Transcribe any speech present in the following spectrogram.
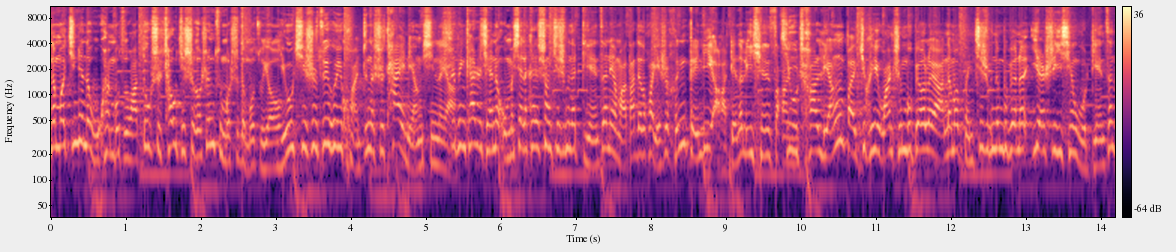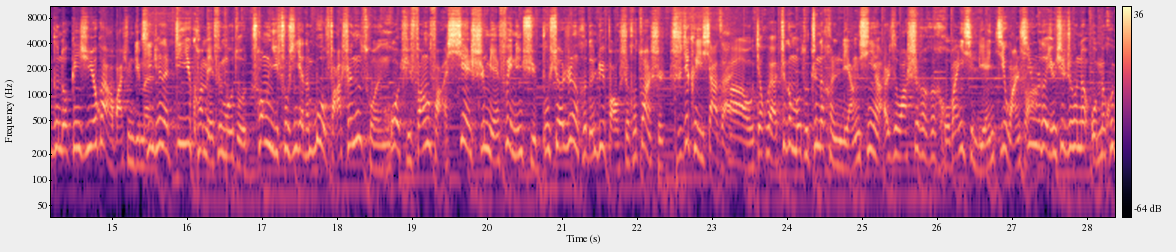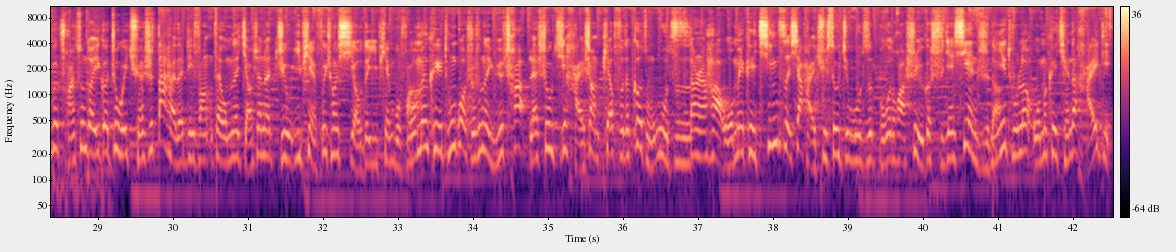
那么今天的五款模组的话，都是超级适合生存模式的模组哟。尤其是最后一款，真的是太良心了呀！视频开始前呢，我们先来看上期视频的点赞量吧。大家的话也是很给力啊，点到了一千三，就差两百就可以完成目标了呀。那么本期视频的目标呢？依然是一千五点赞更多更新越快，好吧，兄弟们。今天的第一款免费模组，创意树新家的木筏生存，获取方法限时免费领取，不需要任何的绿宝石和钻石，直接可以下载。好家伙呀，这个模组真的很良心啊，而且的话适合和伙伴一起联机玩耍。进入到游戏之后呢，我们会被传送到一个周围全是大海的地方，在我们的脚下呢，只有一片非常小的一片木筏。我们可以通过手上的鱼叉来收集海上漂浮的各种物资。当然哈，我们也可以亲自下海去收集物资，不过的话是有个时间限制的。泥土呢，我们可以潜到海海底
